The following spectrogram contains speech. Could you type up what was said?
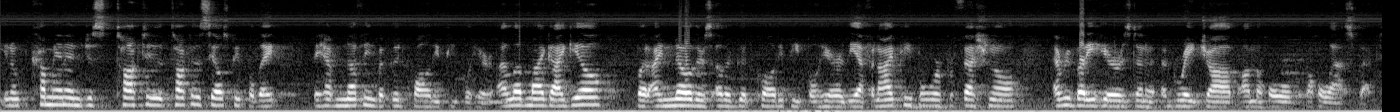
you know, come in and just talk to talk to the salespeople. They they have nothing but good quality people here. I love my guy Gil, but I know there's other good quality people here. The F and I people were professional. Everybody here has done a, a great job on the whole the whole aspect.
